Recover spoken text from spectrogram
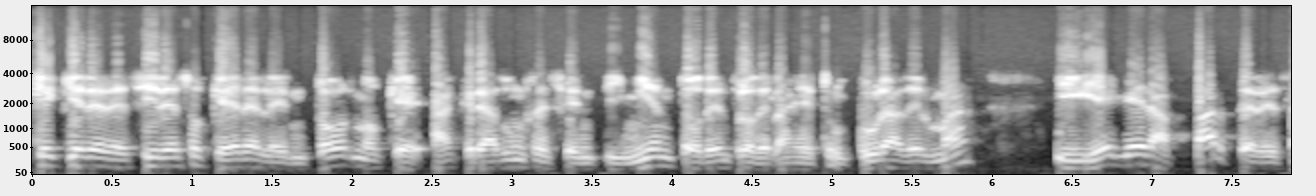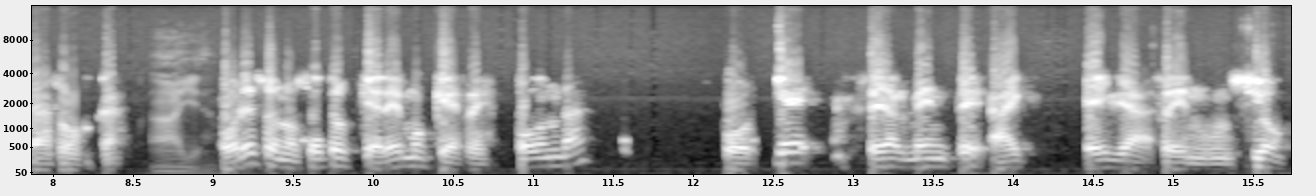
¿Qué quiere decir eso? Que era el entorno que ha creado un resentimiento dentro de las estructuras del MAS y ella era parte de esa rosca. Ah, por eso nosotros queremos que responda por qué realmente hay, ella renunció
